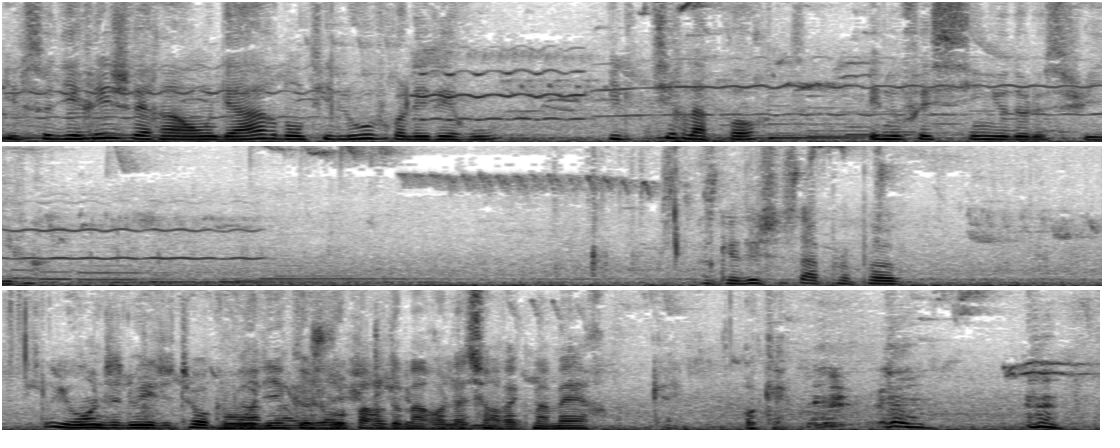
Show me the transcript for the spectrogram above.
Il se dirige vers un hangar dont il ouvre les verrous, il tire la porte et nous fait signe de le suivre. Vous vouliez que je vous parle de ma relation avec ma mère Ok.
